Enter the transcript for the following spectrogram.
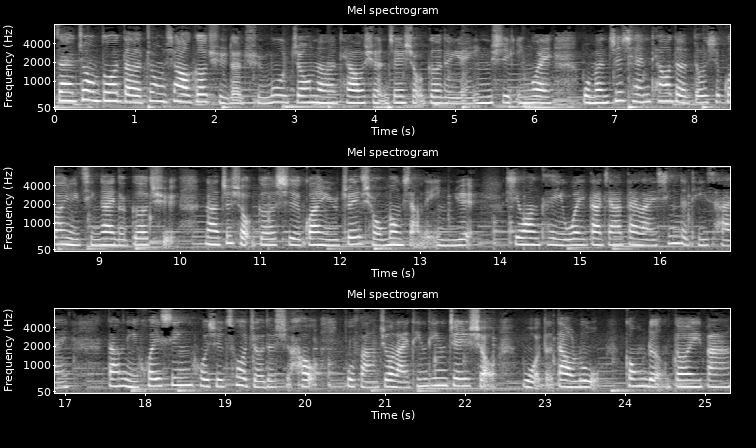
在众多的重效歌曲的曲目中呢，挑选这首歌的原因，是因为我们之前挑的都是关于情爱的歌曲，那这首歌是关于追求梦想的音乐，希望可以为大家带来新的题材。当你灰心或是挫折的时候，不妨就来听听这一首《我的道路》功能堆吧。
